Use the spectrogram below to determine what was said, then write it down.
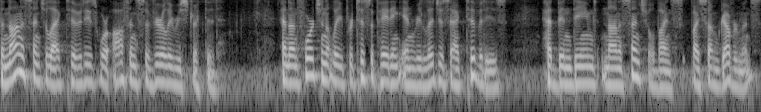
The non essential activities were often severely restricted, and unfortunately, participating in religious activities had been deemed non essential by, by some governments,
